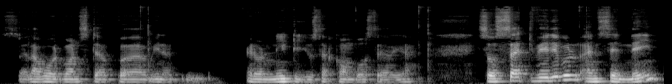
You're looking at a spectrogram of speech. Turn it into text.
So I'll avoid one step. Uh, you know, I don't need to use that compose there. Yeah. So set variable and say name.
